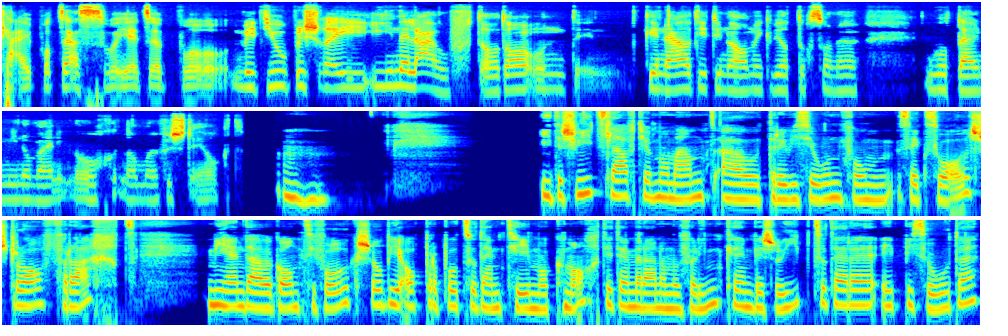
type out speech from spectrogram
kein Prozess, wo jetzt jemand mit Jubelschrei reinläuft, oder? Und genau die Dynamik wird durch so ein Urteil meiner Meinung nach nochmal verstärkt. Mhm. In der Schweiz läuft ja im Moment auch die Revision vom Sexualstrafrecht. Wir haben auch eine ganze Folge schon bei apropos zu dem Thema gemacht, die wir auch nochmal verlinken im Beschreib zu dieser Episode.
